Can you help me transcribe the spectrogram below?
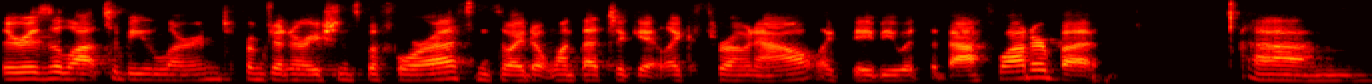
there is a lot to be learned from generations before us, and so I don't want that to get like thrown out like baby with the bathwater. But um,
